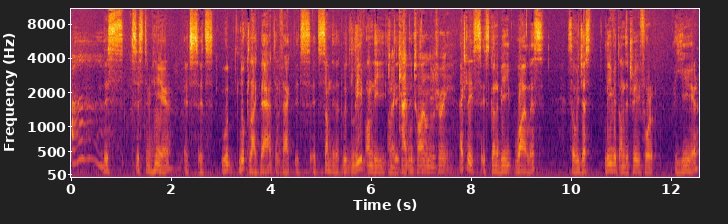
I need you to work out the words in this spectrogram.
ah, This system here, it's it's would look like that. In fact, it's it's something that would leave on the on So the cable tie onto the tree. Actually, it's, it's going to be wireless. So we just leave it on the tree for a year.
